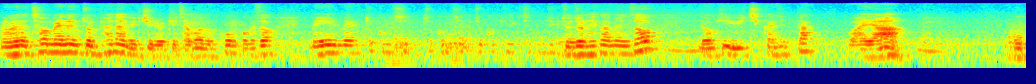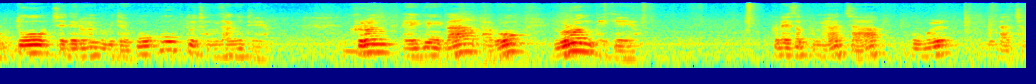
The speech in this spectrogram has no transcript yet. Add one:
그러면 처음에는 좀 편한 위치로 이렇게 잡아놓고 거기서 매일매일 조금씩 조금씩 조금씩 조금씩 조절해가면서 여기 위치까지 딱 와야 네. 목도 제대로 회복이 되고 호흡도 정상이 돼요. 그런 베개가 바로 이런 베개예요. 그래서 보면 자 목을 낮춰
